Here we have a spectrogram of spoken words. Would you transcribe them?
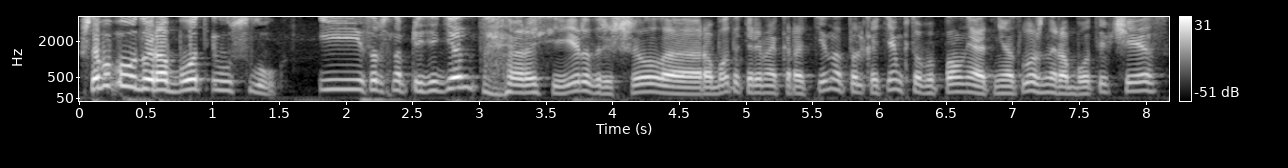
Что по поводу работ и услуг. И, собственно, президент России разрешил э, работать время карантина только тем, кто выполняет неотложные работы в ЧС,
